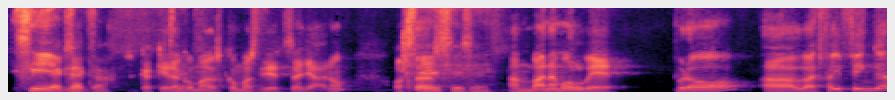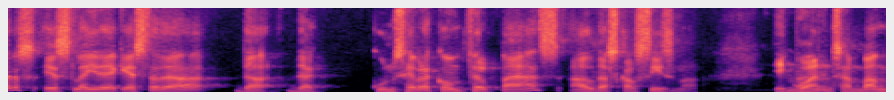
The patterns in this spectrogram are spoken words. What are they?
Sí, exacte. Que queda sí. com, els, com els dits d'allà, no? Ostres, sí, sí, sí. em va anar molt bé, però uh, la Five Fingers és la idea aquesta de, de, de concebre com fer el pas al descalcisme. I quan vale. se'm van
